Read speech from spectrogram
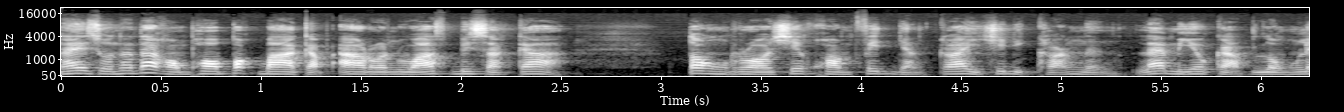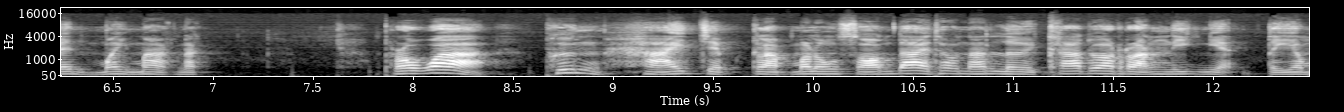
ในส่วนทางด้านของพอลป็อกบากับอารอนวัสบิสก้าต้องรอเช็คความฟิตอย่างใกล้ชิดอีกครั้งหนึ่ง และมีโอกาสลงเล่นไม่มากนัก เพราะว่า พิ่งหายเจ็บกลับมาลงซ้อมได้เท่านั้นเลย คาดว่ารังนิกเนี่ย เตรียม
